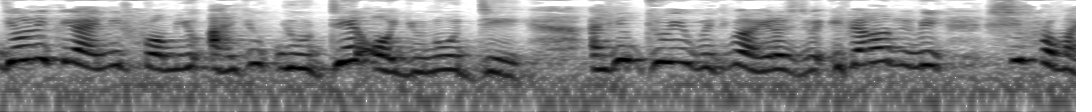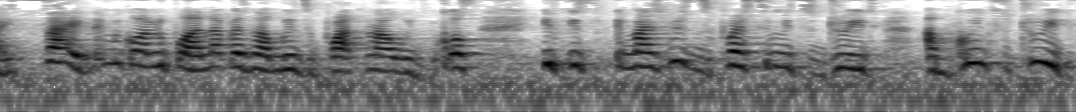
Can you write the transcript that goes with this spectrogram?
the only thing i need from you are you you day or you know day? Are you doing with me or you're not doing? If you're not doing me shift from my side. Let me go and look for another person i'm going to partner with. Because if it's if my spirit is pressing me to do it i'm going to do it.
